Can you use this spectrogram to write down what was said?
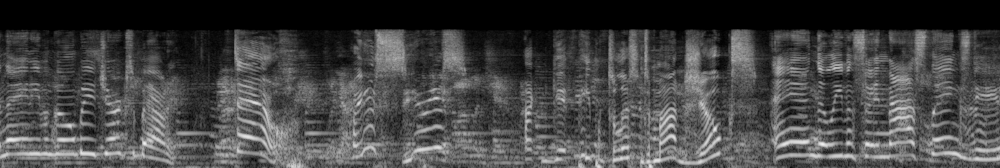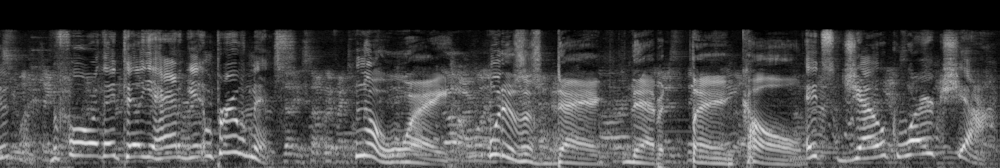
and they ain't even gonna be jerks about it. Daryl, are you serious? I can get people to listen to my jokes? And they'll even say nice things, dude, before they tell you how to get improvements. No way. What is this dag nabbit thing called? It's Joke Workshop.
